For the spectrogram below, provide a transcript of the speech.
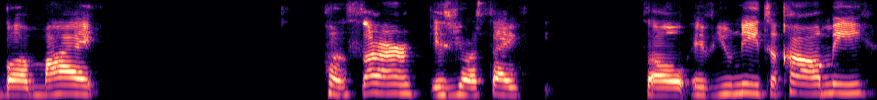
but my concern is your safety. So if you need to call me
